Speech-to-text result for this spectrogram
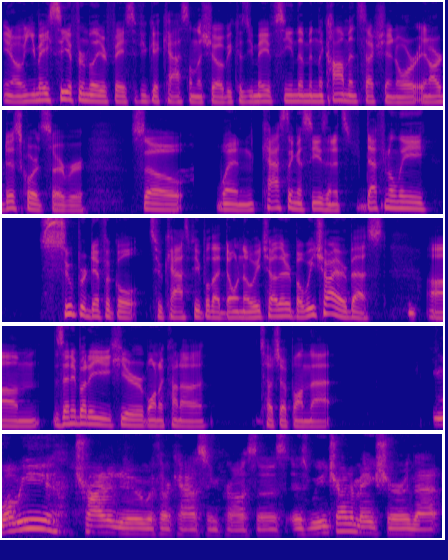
you know you may see a familiar face if you get cast on the show because you may have seen them in the comment section or in our Discord server. So when casting a season, it's definitely super difficult to cast people that don't know each other, but we try our best. Um, does anybody here want to kind of touch up on that? what we try to do with our casting process is we try to make sure that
